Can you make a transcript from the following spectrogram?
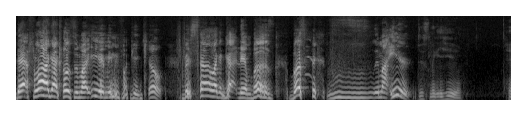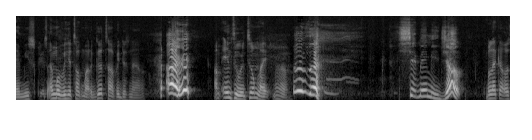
that fly got close to my ear and made me fucking jump. Bitch sound like a goddamn buzz. Buzz in my ear. This nigga here had me scratch. I'm over here talking about a good topic just now. I'm into it too. I'm like, bro. Shit made me jump. But like I was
